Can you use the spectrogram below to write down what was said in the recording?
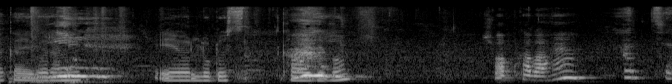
একা এবার আমি লুডুস খাওয়াই দেব। সব খাবা হ্যাঁ? আচ্ছা।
